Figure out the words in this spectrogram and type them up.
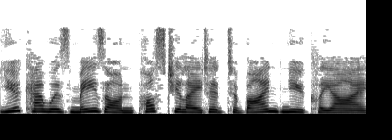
Yukawa's meson postulated to bind nuclei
